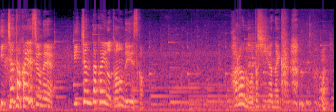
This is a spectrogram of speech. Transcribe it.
いっちゃん高いですよね。いっちゃん高いの頼んでいいですか？払うの私じゃないから。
